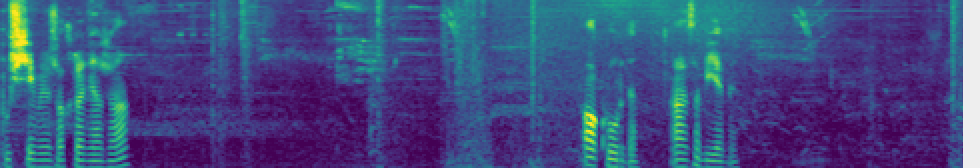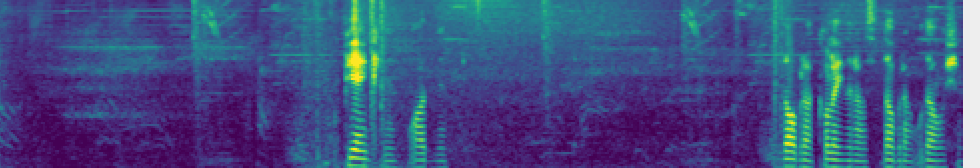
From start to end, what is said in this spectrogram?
Puścimy już ochroniarza. O kurde, ale zabijemy. Pięknie, ładnie. Dobra, kolejny raz. Dobra, udało się.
